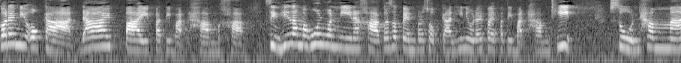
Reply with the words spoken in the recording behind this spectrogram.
ก็ได้มีโอกาสได้ไปปฏิบัติธรรมค่ะ สิ่งที่จะมาพูดวันนี้นะคะ ก็จะเป็นประสบการณ์ที่นิวได้ไปปฏิบัติธรรมที่ ศูนย์ธรรมะ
